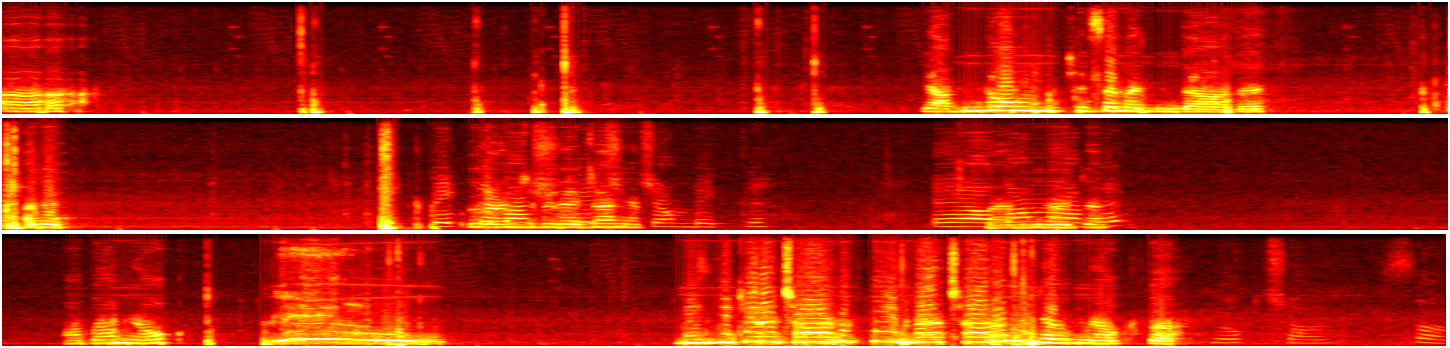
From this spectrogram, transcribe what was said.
Ah. Ya bir zombiyi kesemedim be abi. Hadi Bekle Dur, ben önce bir şuraya yap. çıkacağım bekle. E adam bir nerede? adam yok. Biz bir kere çağırdık diye bir daha çağıramayacağız mı yoksa? Yok çağırsa.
